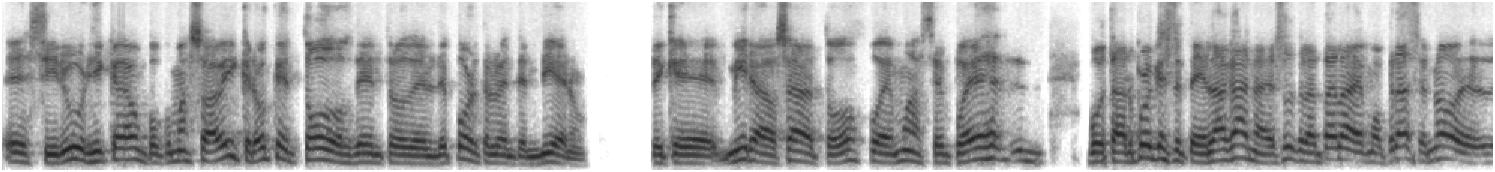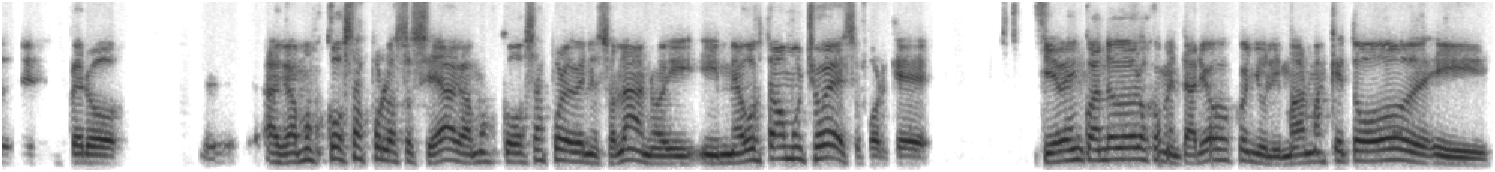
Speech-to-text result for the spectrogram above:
eh, cirúrgica, un poco más suave, y creo que todos dentro del deporte lo entendieron. De que, mira, o sea, todos podemos hacer, puedes votar porque se te dé la gana, eso trata la democracia, ¿no? Eh, eh, pero hagamos cosas por la sociedad, hagamos cosas por el venezolano, y, y me ha gustado mucho eso, porque si de vez en cuando veo los comentarios con Yulimar más que todo, y,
